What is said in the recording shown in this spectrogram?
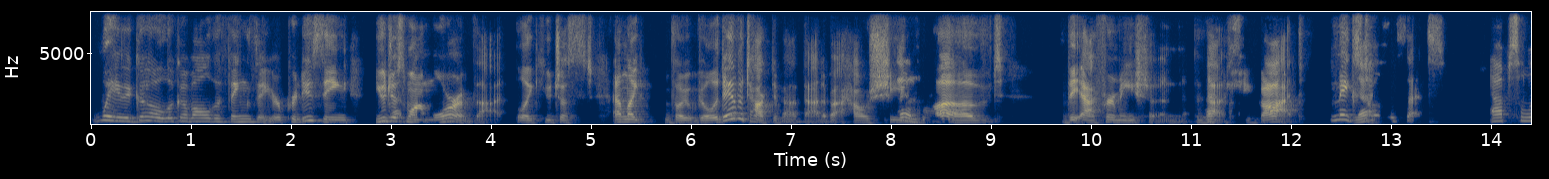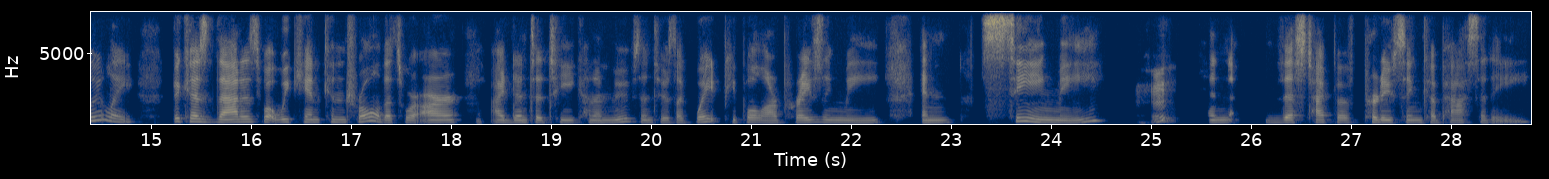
way to go, look at all the things that you're producing, you just want more of that. Like you just, and like Vi- Viola Davis talked about that, about how she did. loved the affirmation that she got. Makes Yes. total sense. Absolutely. Because that is what we can control. That's where our identity kind of moves into. It's like, wait, people are praising me and seeing me Mhm. in this type of producing capacity.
